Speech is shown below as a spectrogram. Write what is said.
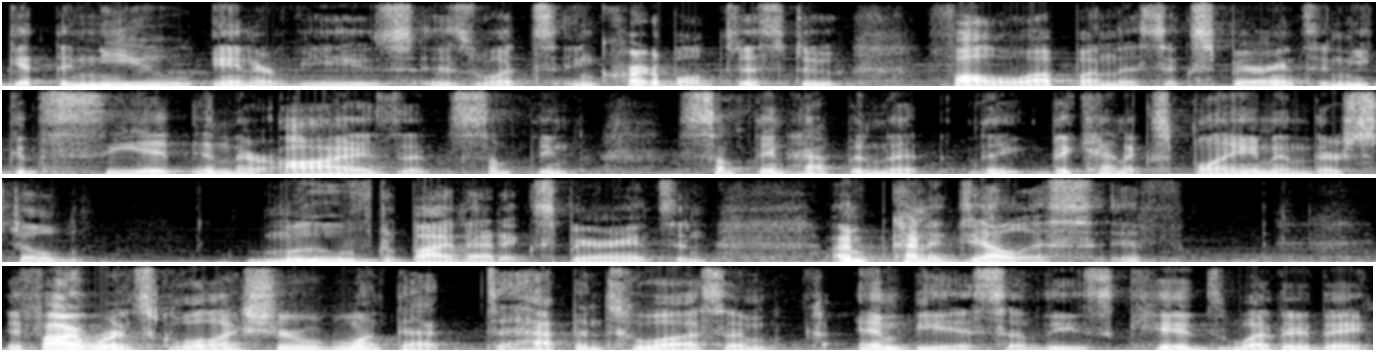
get the new interviews is what's incredible. Just to follow up on this experience, and you could see it in their eyes that something something happened that they, they can't explain, and they're still moved by that experience. And I'm kind of jealous. If if I were in school, I sure would want that to happen to us. I'm envious of these kids, whether they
